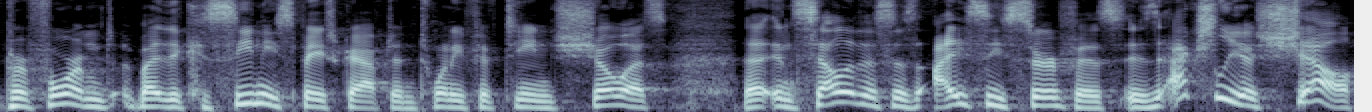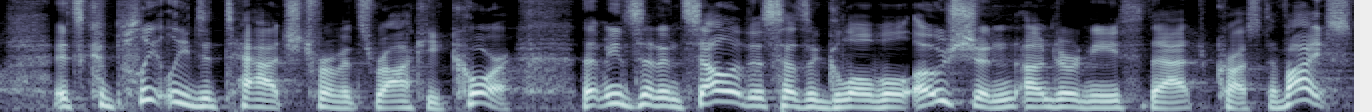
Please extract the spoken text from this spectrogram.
performed by the Cassini spacecraft in 2015 show us that Enceladus's icy surface is actually a shell. It's completely detached from its rocky core. That means that Enceladus has a global ocean underneath that crust of ice.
